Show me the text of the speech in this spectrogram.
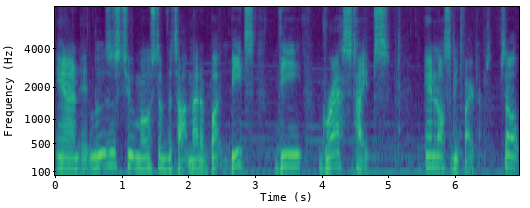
and it loses to most of the top meta, but beats the grass types, and it also beats fire types. So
